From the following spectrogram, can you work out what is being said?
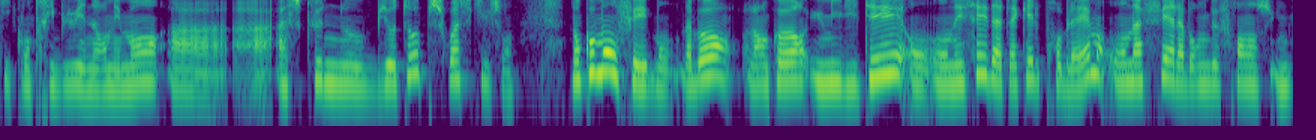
qui contribuent énormément à, ce que nos biotopes soient ce qu'ils sont. Donc comment on fait? Bon, d'abord, là encore, humilité, on, essaie d'attaquer le problème. On a fait à la Banque de France une,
